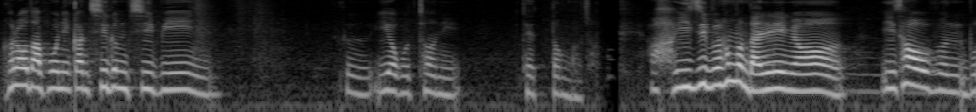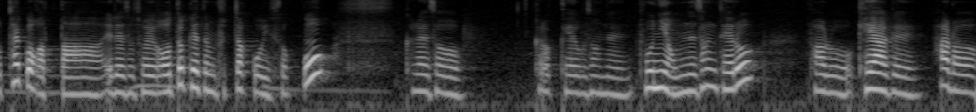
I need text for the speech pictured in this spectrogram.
그러다 보니까 지금 집인 그 2억 5천이 됐던 거죠. 아, 이 집을 한번 날리면 이 사업은 못할 것 같다. 이래서 저희가 어떻게든 붙잡고 있었고, 그래서 그렇게 우선은 돈이 없는 상태로 바로 계약을 하러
